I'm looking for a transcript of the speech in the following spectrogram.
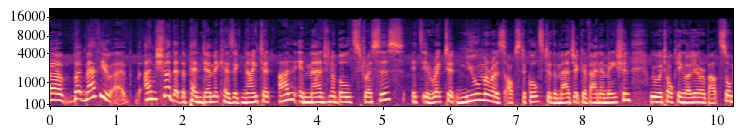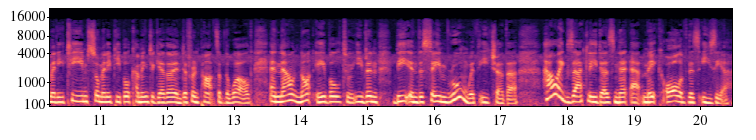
Uh, but Matthew, uh, I'm sure that the pandemic has ignited unimaginable stresses. It's erected numerous obstacles to the magic of animation. We were talking earlier about so many teams, so many people coming together in different parts of the world, and now not able to even be in the same room with each other. How exactly does NetApp make all of this easier?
